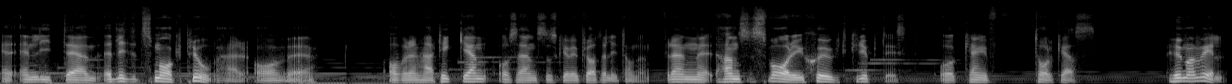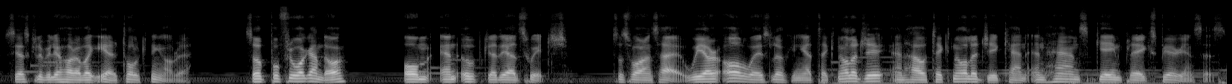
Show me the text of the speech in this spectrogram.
en, en liten, ett litet smakprov här av, eh, av den här artikeln och sen så ska vi prata lite om den. För den, hans svar är ju sjukt kryptiskt och kan ju tolkas hur man vill. Så jag skulle vilja höra vad er tolkning av det. Så på frågan då om en uppgraderad switch så svarar han så här. We are always looking at technology and how technology can enhance gameplay experiences.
